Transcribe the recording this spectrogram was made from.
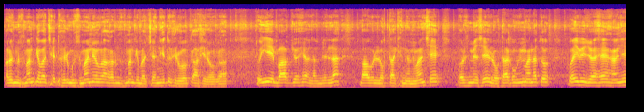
اور اس مسلمان کے بچے تو پھر مسلمان ہی ہوگا۔ اگر مسلمان کے بچہ نہیں تو پھر وہ کافر ہوگا۔ تو یہ باپ جو ہے الحمد باب الختہ کے ننوان سے۔ اور اس میں سے لوتا کو بھی مانا تو کوئی بھی جو ہے ہاں جی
